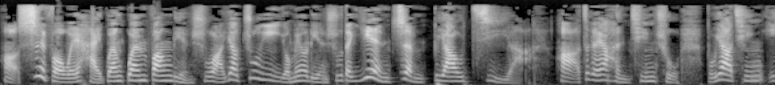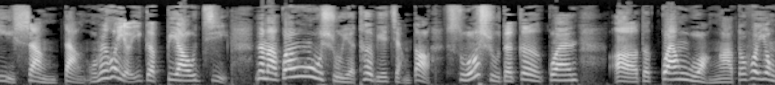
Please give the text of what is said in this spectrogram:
好，是否为海关官方脸书啊，要注意有没有脸书的验证标记啊。好，这个要很清楚，不要轻易上当。我们会有一个标记。那么关务署也特别讲到，所属的各关呃的官网啊，都会用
